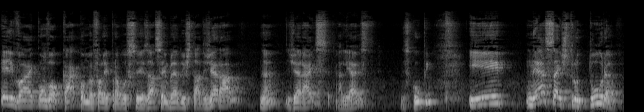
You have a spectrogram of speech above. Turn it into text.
ele vai convocar, como eu falei para vocês, a Assembleia do Estado Geral, né? Gerais, aliás, desculpem, e nessa estrutura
